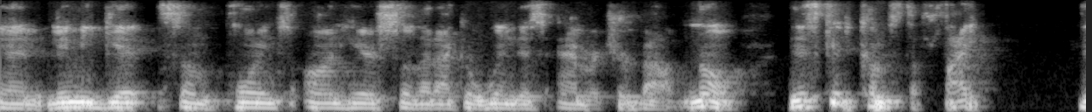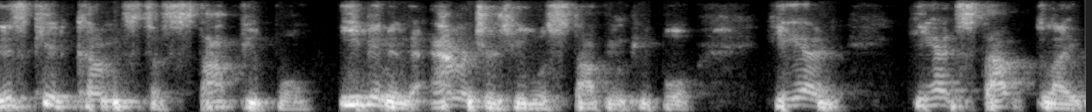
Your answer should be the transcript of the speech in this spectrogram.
and let me get some points on here so that I could win this amateur bout. No, this kid comes to fight. This kid comes to stop people. Even in the amateurs, he was stopping people. He had he had stopped like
